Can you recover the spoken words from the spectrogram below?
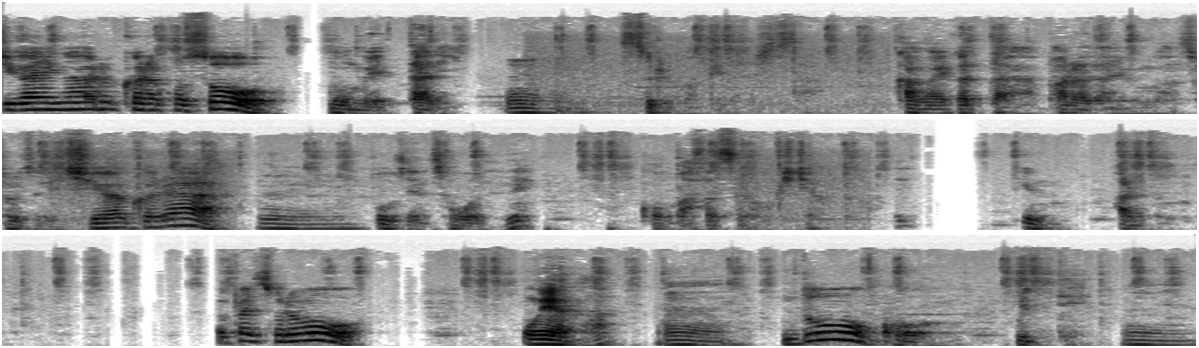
違いがあるからこそ、もうめったりうん。するわけだしさ、考え方、パラダイムがそれぞれ違うから、うん。当然そこでね、こう摩擦が起きちゃうとかね、っていうのもあると思うんだよ。やっぱりそれを親がうん。どうこう見て、うん。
